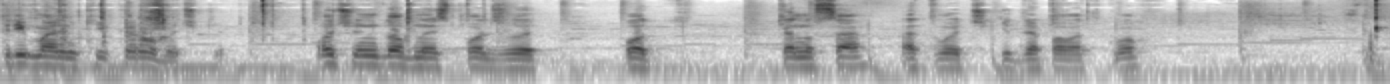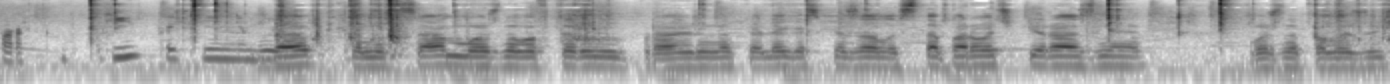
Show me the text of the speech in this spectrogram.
три маленькие коробочки. Очень удобно использовать под конуса, отводчики для поводков. Стопорки какие-нибудь? Да, конуса можно во вторую, правильно коллега сказала, стопорочки разные можно положить.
